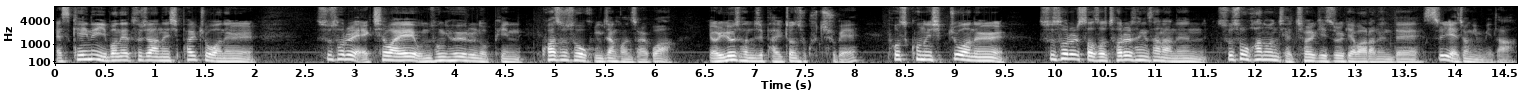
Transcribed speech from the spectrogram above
SK는 이번에 투자하는 18조 원을 수소를 액체화해 운송 효율을 높인 과수소 공장 건설과 연료 전지 발전소 구축에 포스코는 10조 원을 수소를 써서 철을 생산하는 수소 환원 제철 기술 개발하는 데 쓸 예정입니다.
